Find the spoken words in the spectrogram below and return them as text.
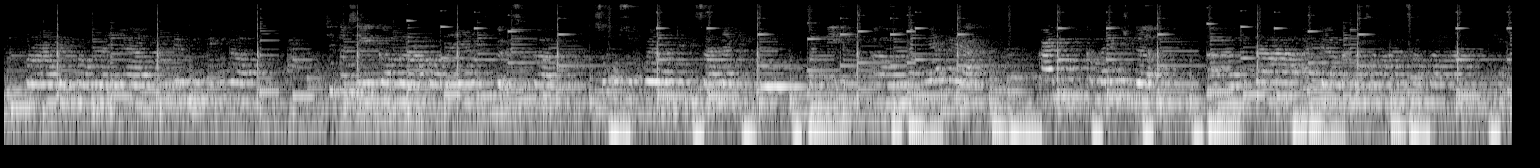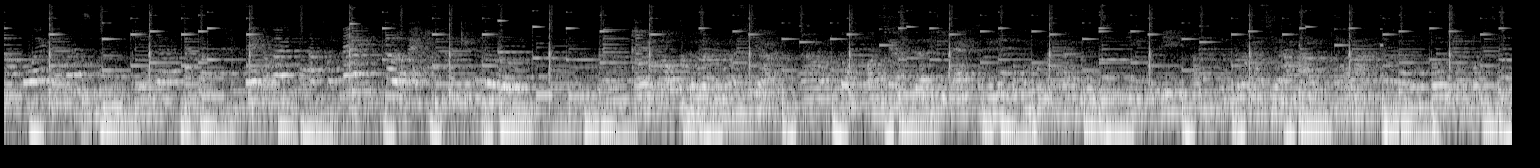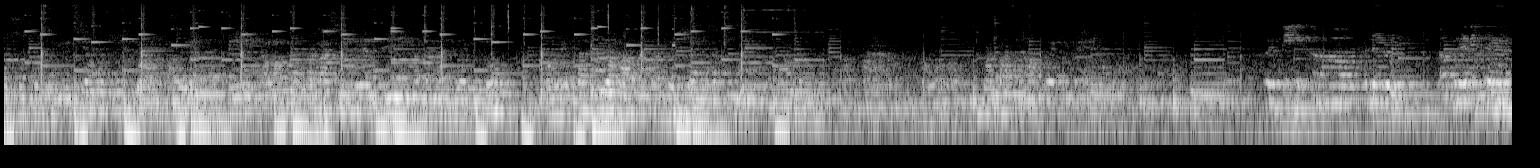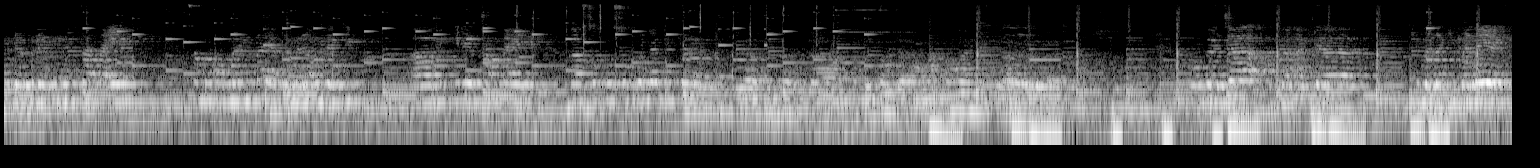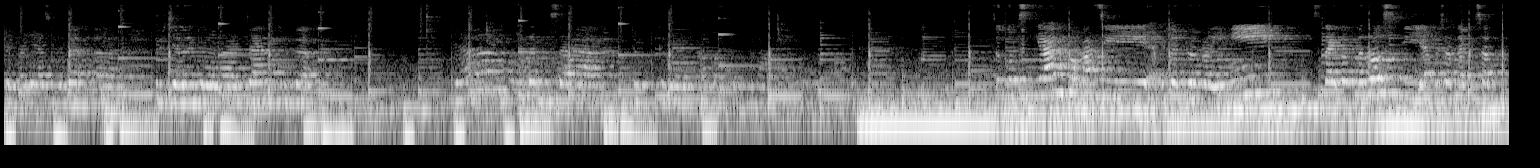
udah udah semoga aja nggak ada gimana gimana ya semoga eh, berjalan dengan lancar juga. Ya kita bisa hidup dengan aman. Cukup sekian lokasi episode 2 kali ini. Stay tune terus di episode episode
